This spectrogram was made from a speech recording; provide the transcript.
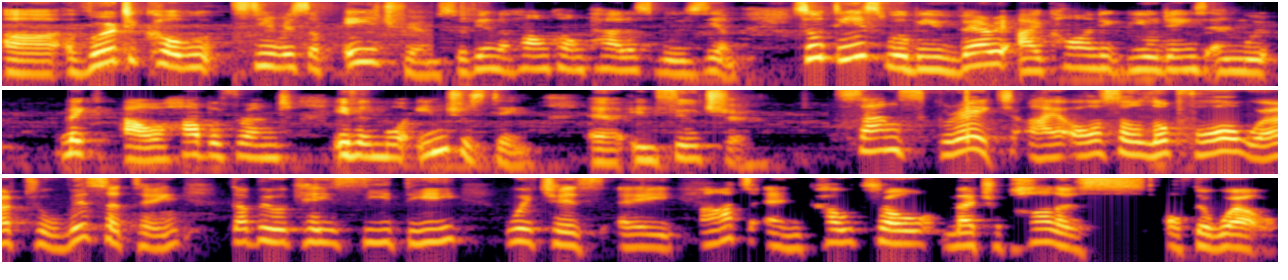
uh, a vertical series of atriums within the Hong Kong Palace Museum. So these will be very iconic buildings and will make our harborfront even more interesting uh, in future. Sounds great. I also look forward to visiting WKCD, which is a art and cultural metropolis of the world.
